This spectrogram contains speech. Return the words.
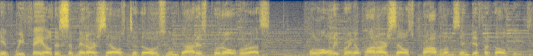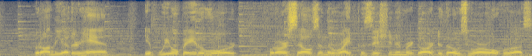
If we fail to submit ourselves to those whom God has put over us, we'll only bring upon ourselves problems and difficulties. But on the other hand, if we obey the Lord, put ourselves in the right position in regard to those who are over us,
